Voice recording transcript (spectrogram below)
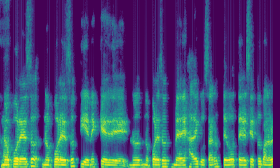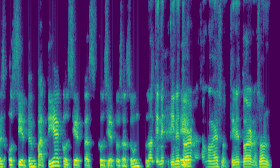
no por eso, no por eso tiene que, no, no por eso me deja de gustar o debo tener ciertos valores o siento empatía con, ciertas, con ciertos asuntos. No, tiene, tiene toda la eh razón con eso, tiene toda la razón.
